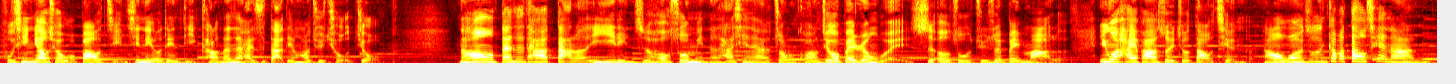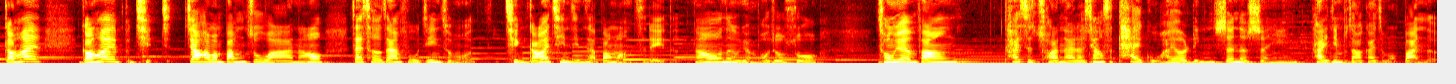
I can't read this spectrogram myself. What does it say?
父亲要求我报警，心里有点抵抗，但是还是打电话去求救。然后，但是他打了一一零之后，说明了他现在的状况，结果被认为是恶作剧，所以被骂了。因为害怕，所以就道歉了。然后网友就说：“你干嘛道歉啊？赶快，赶快请叫他们帮助啊！然后在车站附近什么，请赶快请警察帮忙之类的。”然后那个原 po 就说：“从远方。”开始传来了像是太鼓还有铃声的声音，他已经不知道该怎么办了。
